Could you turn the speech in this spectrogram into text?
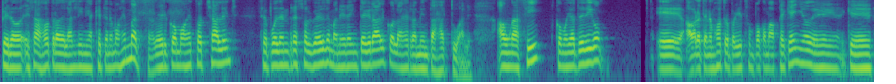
pero esa es otra de las líneas que tenemos en marcha, ver cómo estos challenges se pueden resolver de manera integral con las herramientas actuales. Aún así, como ya te digo, eh, ahora tenemos otro proyecto un poco más pequeño que,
